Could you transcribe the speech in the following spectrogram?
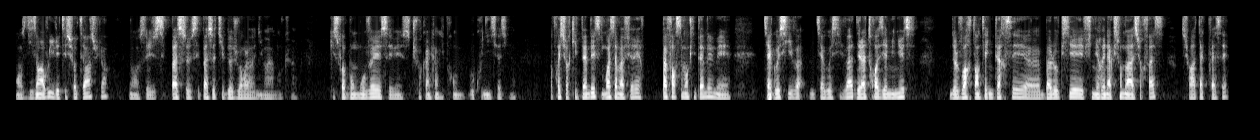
en, se disant, ah oui, il était sur le terrain celui-là. Non, c'est pas ce, c'est pas ce type de joueur-là, dit Maria. Donc, euh, qu'il soit bon ou mauvais, c'est toujours quelqu'un qui prend beaucoup d'initiatives. Après, sur Kipembe, moi, ça m'a fait rire. Pas forcément Kipembe, mais Thiago Silva, dès la troisième minute, de le voir tenter une percée, euh, balle au pied et finir une action dans la surface sur attaque placée.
